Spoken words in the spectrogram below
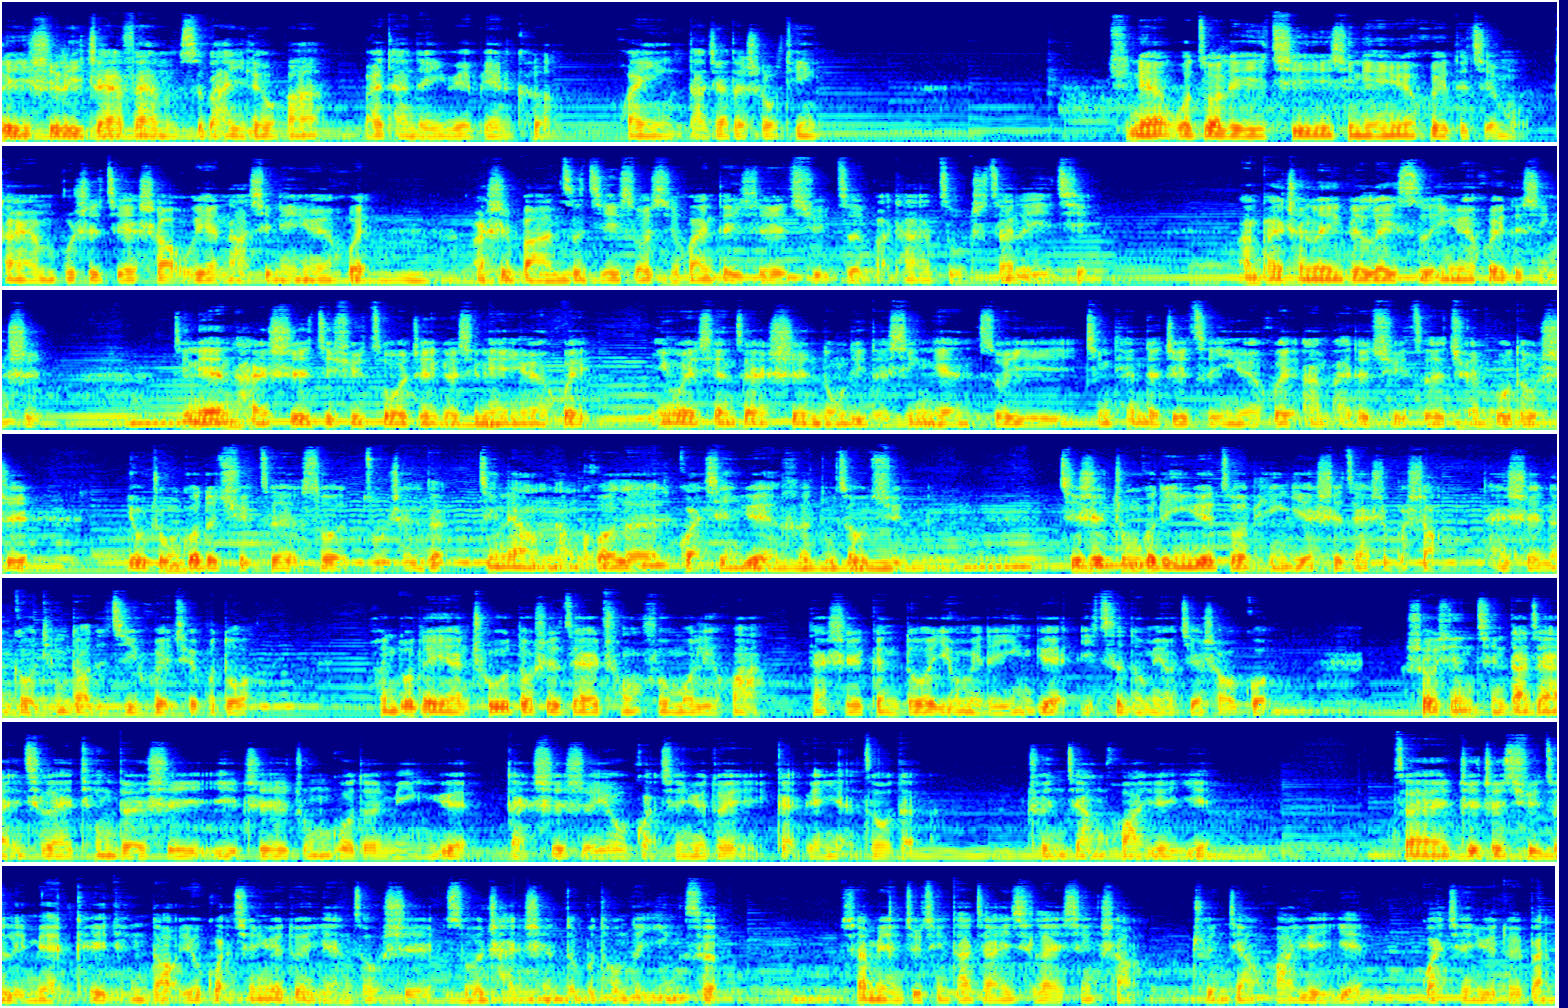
这里是荔枝 FM 四八一六八白谈的音乐片刻，欢迎大家的收听。去年我做了一期新年音乐会的节目，当然不是介绍维也纳新年音乐会，而是把自己所喜欢的一些曲子把它组织在了一起，安排成了一个类似音乐会的形式。今年还是继续做这个新年音乐会，因为现在是农历的新年，所以今天的这次音乐会安排的曲子全部都是。由中国的曲子所组成的，尽量囊括了管弦乐和独奏曲。其实中国的音乐作品也实在是不少，但是能够听到的机会却不多。很多的演出都是在重复《茉莉花》，但是更多优美的音乐一次都没有介绍过。首先，请大家一起来听的是一支中国的民乐，但是是由管弦乐队改编演奏的《春江花月夜》。在这支曲子里面可以听到由管弦乐队演奏时所产生的不同的音色。下面就请大家一起来欣赏春江花月夜管弦乐队版。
